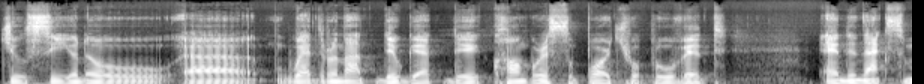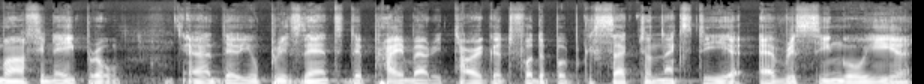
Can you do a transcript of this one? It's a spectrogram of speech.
to see, you know, uh, whether or not they'll get the Congress support to approve it. And the next month in April, uh, they will present the primary target for the public sector next year. Every single year,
